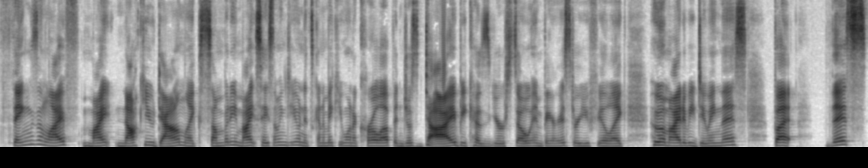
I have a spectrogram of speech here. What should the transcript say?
things in life might knock you down. Like somebody might say something to you and it's going to make you want to curl up and just die because you're so embarrassed or you feel like, who am I to be doing this? But this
